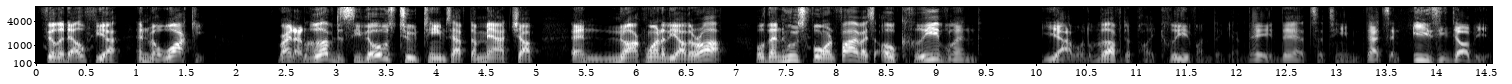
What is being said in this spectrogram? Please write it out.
Philadelphia and Milwaukee right? I'd love to see those two teams have to match up and knock one or the other off. Well, then who's four and five? I said, oh, Cleveland. Yeah, I would love to play Cleveland again. They, that's a team. That's an easy W.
